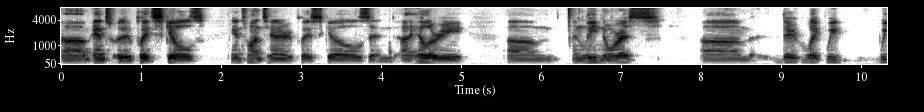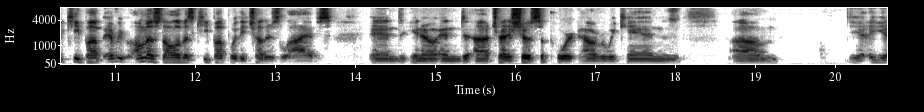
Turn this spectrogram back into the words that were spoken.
um, Ant- who played Skills, Antoine Tanner who plays Skills, and uh, Hilarie um, and Lee Norris. Um, they're like we we keep up every almost all of us keep up with each other's lives, and you know and uh, try to show support however we can. Um, yeah, yeah,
